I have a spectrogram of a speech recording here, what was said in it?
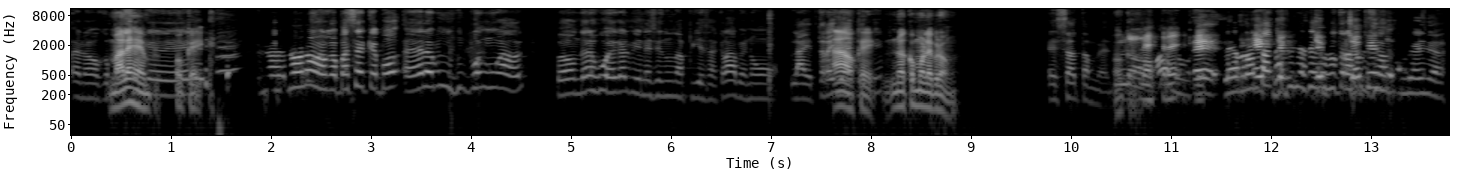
Bueno, Mal ejemplo. que Ok. No, no, no, lo que pasa es que él es un buen jugador, pero donde él juega, él viene siendo una pieza clave, no la estrella. Ah, ok. este. No es como LeBron. Exactamente. No. Eh, LeBron eh, está yo- yo- pienso- también ya.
